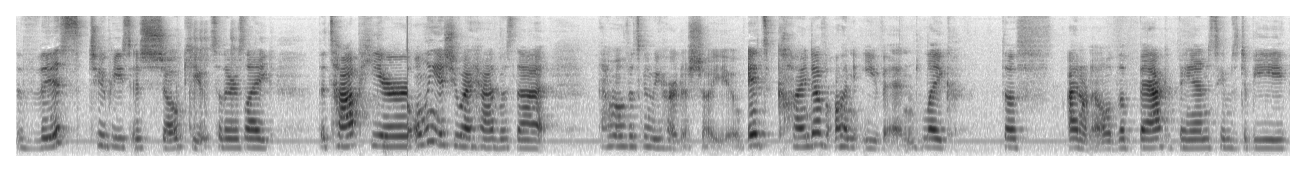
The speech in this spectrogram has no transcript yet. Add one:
this two piece is so cute. So there's like the top here. The only issue I had was that, I don't know if it's gonna be hard to show you. It's kind of uneven. Like the, I don't know, the back band seems to be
